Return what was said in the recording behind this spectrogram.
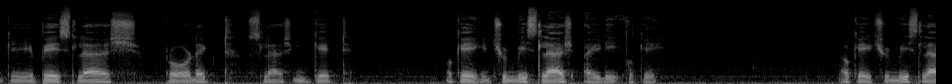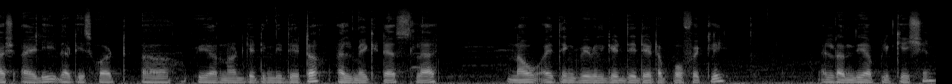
okay API slash product slash get. Okay it should be slash ID okay okay it should be slash id that is what uh, we are not getting the data. I'll make it as slash. Now i think we will get the data perfectly. I'll run the application.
